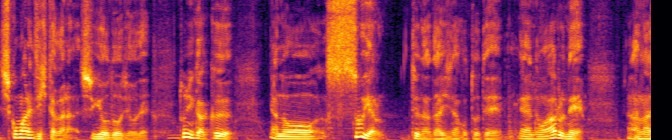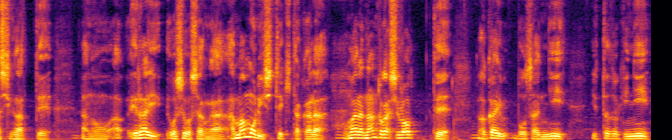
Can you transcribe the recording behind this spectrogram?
仕込まれてきたから修行道場でとにかくあのすぐやるっていうのは大事なことであのあるね話があってあのあ偉い和尚さんが雨漏りしてきたから、お前ら何とかしろって若い坊さんに言った時に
